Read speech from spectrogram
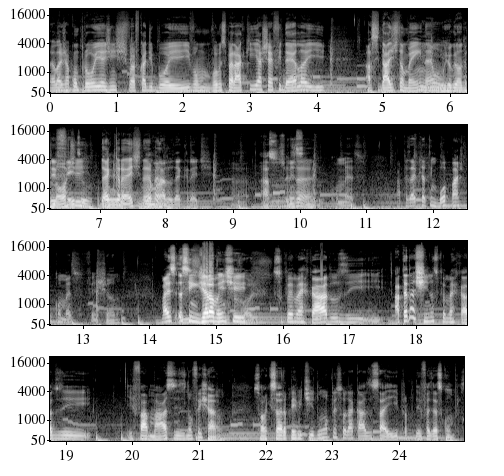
ela já comprou e a gente vai ficar de boa aí. Vamos, vamos esperar que a chefe dela e a cidade também, né? O Rio Grande do Norte decrete, né, mano? decrete a, a suspensão é. do comércio. Apesar que já tem boa parte do comércio fechando. Mas, assim, Isso, geralmente supermercados e, Até na China, supermercados e, e farmácias não fecharam. Só que só era permitido uma pessoa da casa sair pra poder fazer as compras.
